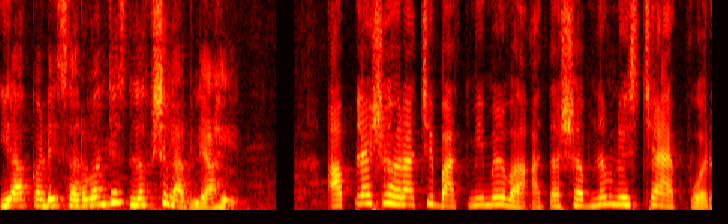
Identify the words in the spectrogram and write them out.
याकडे सर्वांचेच लक्ष लागले आहे. आपल्या शहराची बातमी मिळवा आता शबनम न्यूजच्या ॲपवर.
